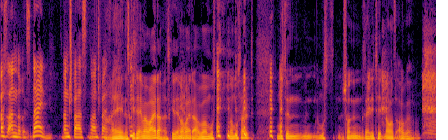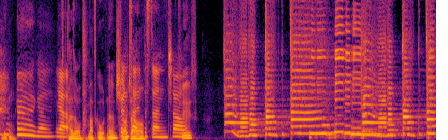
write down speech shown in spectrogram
was anderes. Nein, war ein Spaß, war ein Spaß. Nein, es geht ja immer weiter, es geht ja immer ja. weiter. Aber man muss, man muss halt, muss, den, man muss schon den Realitäten auch ins Auge blicken. Ah, geil, ja. Also, macht's gut, ne? Schöne ciao, ciao. Zeit, bis dann. Ciao. Tschüss.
